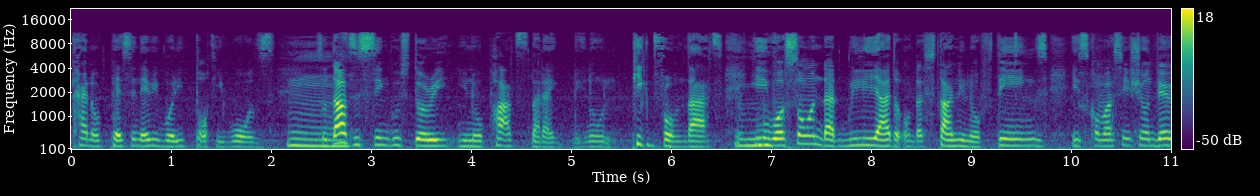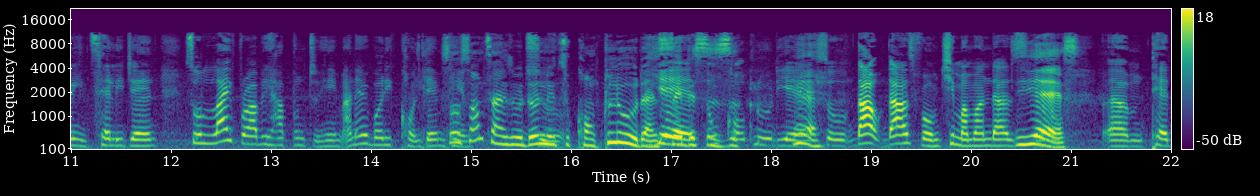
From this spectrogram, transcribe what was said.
kind of person everybody thought he was. Mm. So that's the single story, you know, parts that I, you know, picked from that. He was someone that really had an understanding of things. His conversation very intelligent. So life probably happened to him, and everybody condemned So him. sometimes we don't to- need to conclude and yes, say this don't is conclude. Yeah. yeah. So that that's from Chimamanda's yes. um, TED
